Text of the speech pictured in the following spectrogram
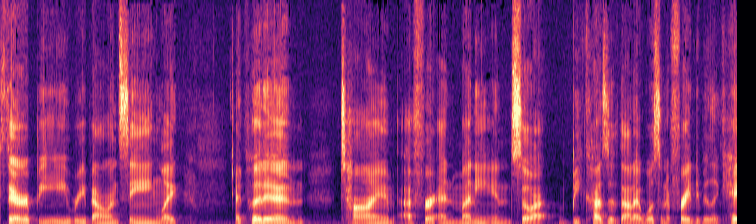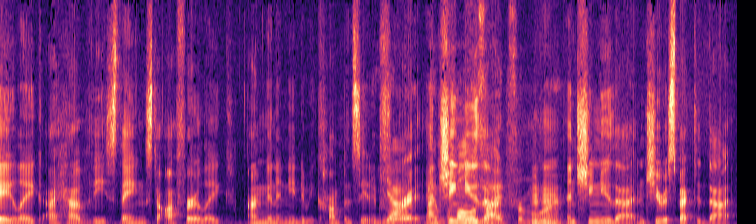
therapy rebalancing like i put in time effort and money and so I, because of that i wasn't afraid to be like hey like i have these things to offer like i'm gonna need to be compensated Yeah, for it and I'm she knew that Mhm. more. and she knew that and she respected that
